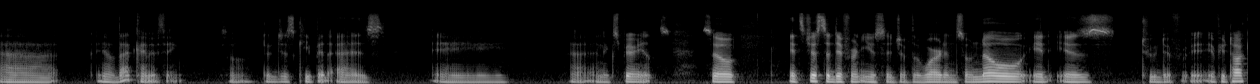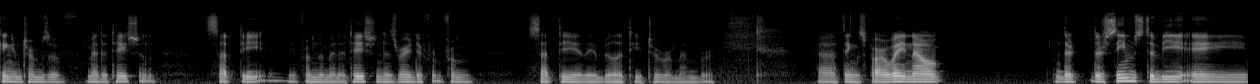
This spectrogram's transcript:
Uh, you know, that kind of thing. So to just keep it as a uh, an experience. So it's just a different usage of the word. And so no, it is two different. If you're talking in terms of meditation, sati from the meditation is very different from sati, the ability to remember uh, things far away. Now, there there seems to be a,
